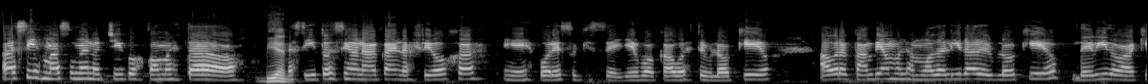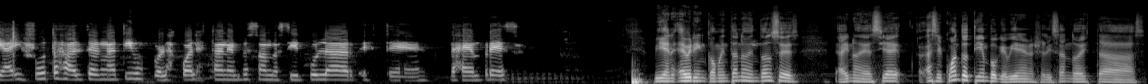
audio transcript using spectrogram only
Así es más o menos, chicos, cómo está la situación acá en La Rioja. Eh, es por eso que se llevó a cabo este bloqueo. Ahora cambiamos la modalidad del bloqueo debido a que hay rutas alternativas por las cuales están empezando a circular este, las empresas. Bien, Evelyn, comentanos entonces ahí nos decía, ¿hace cuánto tiempo que vienen realizando estas,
